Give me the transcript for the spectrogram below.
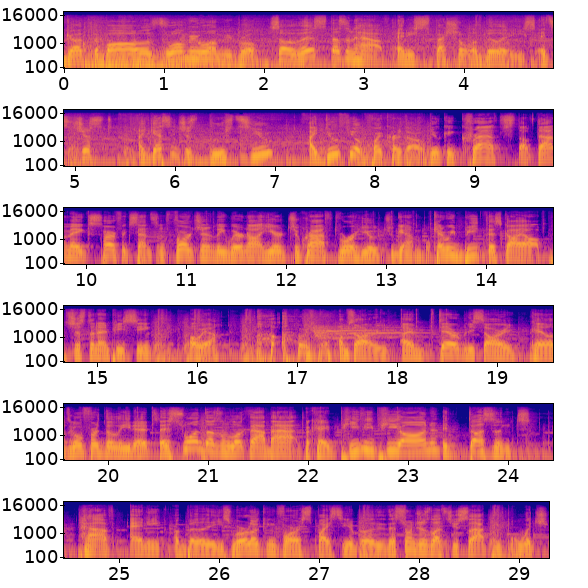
Got the balls. 1v1 me, bro. So this doesn't have any special abilities. It's just, I guess it just boosts you. I do feel quicker, though. You can craft stuff. That makes perfect sense. Unfortunately, we're not here to craft. We're here to gamble. Can we beat this guy up? It's just an NPC. Oh, yeah. I'm sorry. I'm terribly sorry. Okay, let's go for deleted. This one doesn't look that bad. Okay, PvP on. It doesn't have any abilities. We're looking for a spicy ability. This one just lets you slap people, which,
